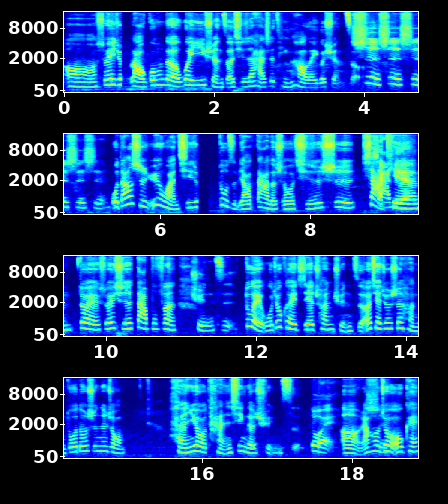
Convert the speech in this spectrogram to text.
哦，所以就老公的卫衣选择其实还是挺好的一个选择。是是是是是，我当时孕晚期肚子比较大的时候，其实是夏天，对，所以其实大部分裙子，对我就可以直接穿裙子，而且就是很多都是那种很有弹性的裙子，对，嗯，然后就 OK。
